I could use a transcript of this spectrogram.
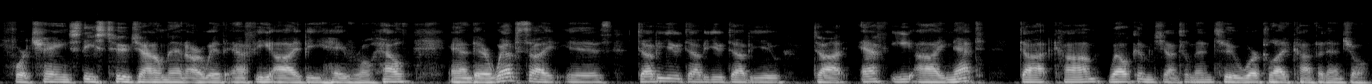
for change. These two gentlemen are with FEI Behavioral Health, and their website is www.feinet.com. Welcome, gentlemen, to Work Life Confidential.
